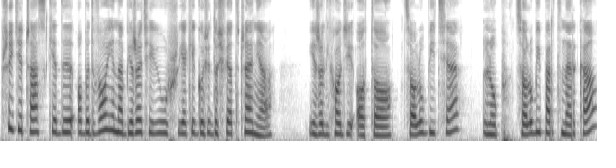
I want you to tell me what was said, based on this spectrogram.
przyjdzie czas, kiedy obydwoje nabierzecie już jakiegoś doświadczenia, jeżeli chodzi o to, co lubicie lub co lubi partnerka,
